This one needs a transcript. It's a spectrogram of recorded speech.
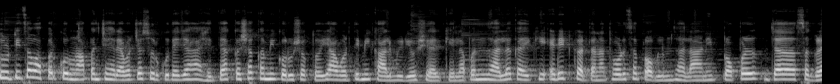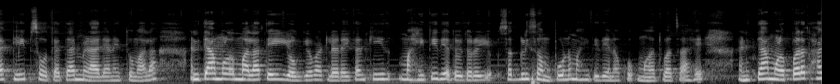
तुरटीचा वापर करून आपण चेहऱ्यावरच्या सुरकुत्या ज्या आहेत त्या कशा कमी करू शकतो यावरती मी काल व्हिडिओ शेअर केला. पण झालं काय की एडिट करताना थोडासा प्रॉब्लेम झाला आणि प्रॉपर ज्या सगळ्या क्लिप्स होत्या त्या मिळाल्या नाही तुम्हाला. आणि त्यामुळं मला ते योग्य वाटलं नाही. कारण की माहिती देतोय तर सगळी संपूर्ण माहिती देणं खूप महत्त्वाचं आहे. आणि त्यामुळं परत हा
